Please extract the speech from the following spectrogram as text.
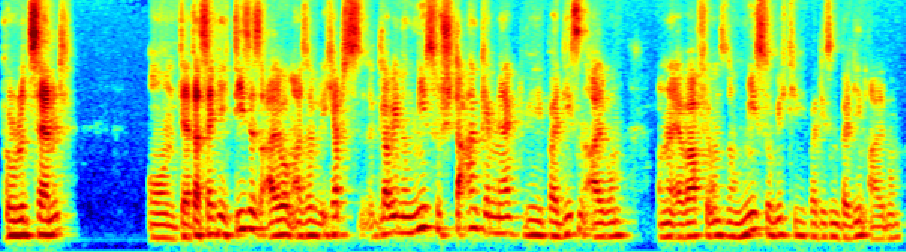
Produzent. Und der tatsächlich dieses Album, also ich habe es, glaube ich, noch nie so stark gemerkt wie bei diesem Album, und er war für uns noch nie so wichtig wie bei diesem Berlin-Album.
